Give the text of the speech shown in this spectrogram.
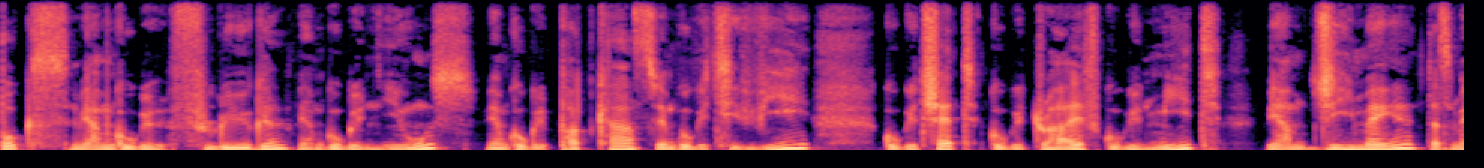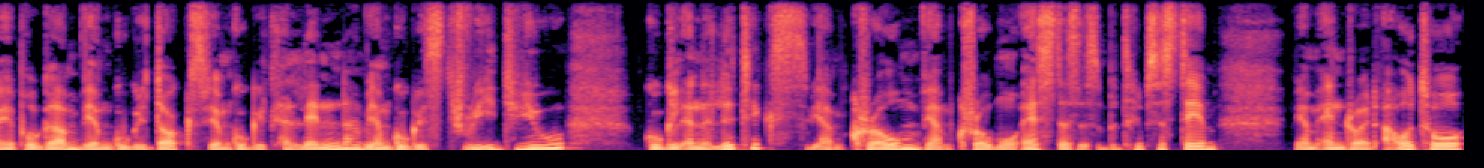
Books, wir haben Google Flüge, wir haben Google News, wir haben Google Podcasts, wir haben Google TV, Google Chat, Google Drive, Google Meet, wir haben Gmail, das Mailprogramm, wir haben Google Docs, wir haben Google Kalender, wir haben Google Street View, Google Analytics, wir haben Chrome, wir haben Chrome OS, das ist ein Betriebssystem, wir haben Android Auto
